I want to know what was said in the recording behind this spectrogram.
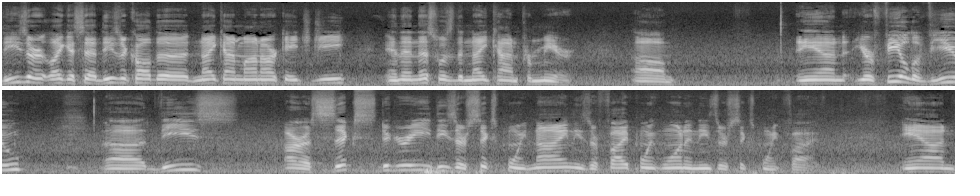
these are, like I said, these are called the Nikon Monarch HG, and then this was the Nikon Premier. Um, and your field of view, uh, these are a 6 degree, these are 6.9, these are 5.1, and these are 6.5. And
